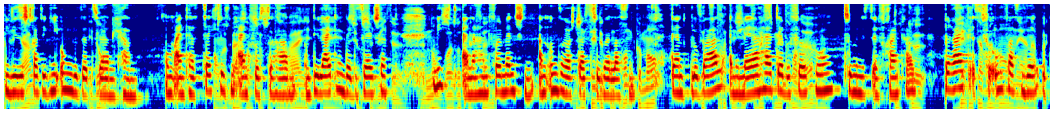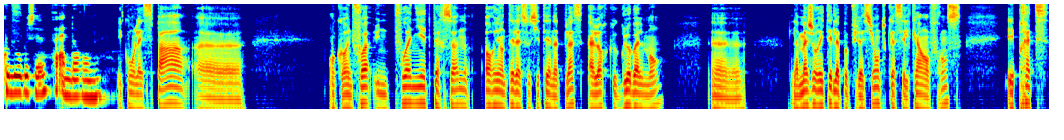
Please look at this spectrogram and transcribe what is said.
wie diese Strategie umgesetzt werden kann, um einen tatsächlichen Einfluss zu haben und die Leitung der Gesellschaft nicht einer Handvoll Menschen an unserer Stadt zu überlassen, während global eine Mehrheit der Bevölkerung, zumindest in Frankreich, bereit ist für umfassende ökologische Veränderungen. encore une fois, une poignée de personnes orienter la société à notre place, alors que globalement, euh, la majorité de la population, en tout cas c'est le cas en France, est prête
